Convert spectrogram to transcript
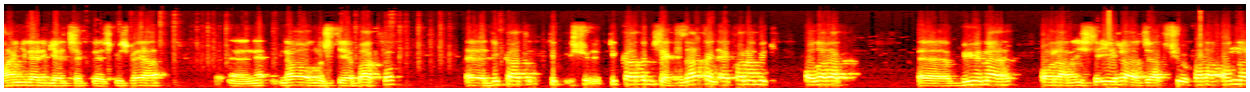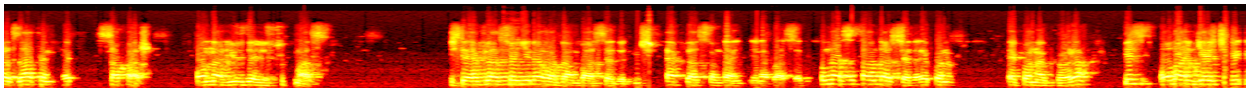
hangileri gerçekleşmiş veya e, ne, ne olmuş diye baktım. E, dikkat, dik- şu, dikkatimi çekti. Zaten ekonomik olarak e, büyüme oranı, işte ihracat, şu falan onlar zaten hep sapar. Onlar yüzde yüz tutmaz. İşte enflasyon yine oradan bahsedilmiş. Enflasyondan yine bahsedilmiş. Bunlar standart şeyler ekonomik, ekonomik olarak. Biz olan gerçek,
